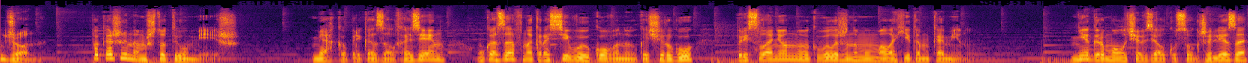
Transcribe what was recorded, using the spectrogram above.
«Джон, покажи нам, что ты умеешь», — мягко приказал хозяин, указав на красивую кованую кочергу, прислоненную к выложенному малахитом камину. Негр молча взял кусок железа,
